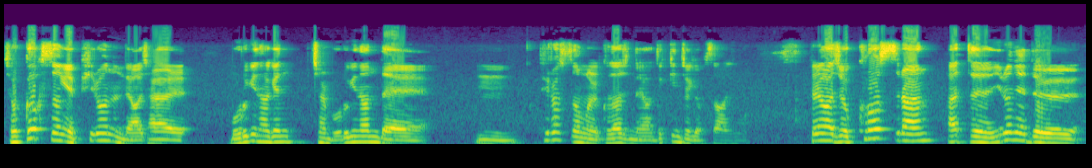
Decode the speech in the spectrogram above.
적극성의 필요는 내가 잘 모르긴 하긴 잘 모르긴 한데 음 필요성을 그다지 내가 느낀 적이 없어가지고. 그래가지고 크로스랑 하여튼 이런 애들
